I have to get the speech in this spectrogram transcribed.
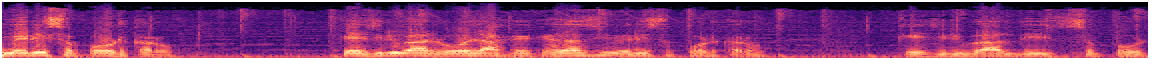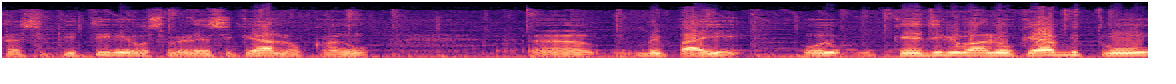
ਮੇਰੀ ਸਪੋਰਟ ਕਰੋ। ਕੇਜਰੀਵਾਲ ਰੋਜ਼ ਆ ਕੇ ਕਹਿੰਦਾ ਸੀ, ਮੇਰੀ ਸਪੋਰਟ ਕਰੋ। ਕੇਜਰੀਵਾਲ ਦੀ ਸਪੋਰਟ ਅਸੀਂ ਕੀਤੀ ਨਹੀਂ। ਉਸ ਵੇਲੇ ਅਸੀਂ ਕਿਹਾ ਲੋਕਾਂ ਨੂੰ ਵੀ ਭਾਈ, ਉਹਨੂੰ, ਕੇਜਰੀਵਾਲ ਨੂੰ ਕਿਹਾ ਵੀ ਤੂੰ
